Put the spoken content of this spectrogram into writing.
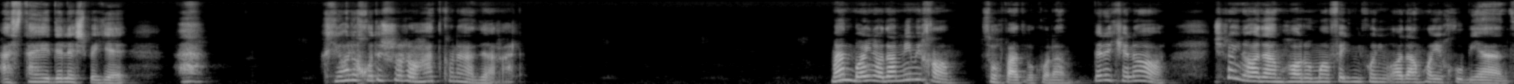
از ته دلش بگه خیال خودش رو راحت کنه حداقل. من با این آدم نمی‌خوام صحبت بکنم. بره کنار. چرا این آدم ها رو ما فکر می‌کنیم آدم های خوبی هند؟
